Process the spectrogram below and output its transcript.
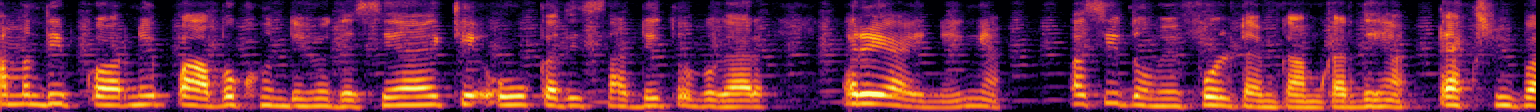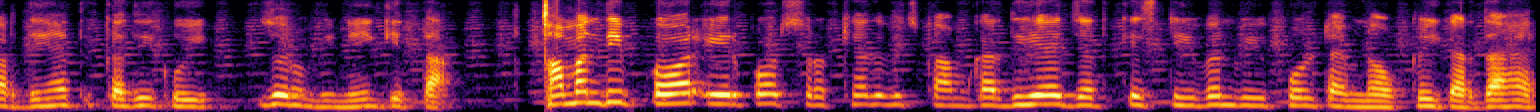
ਅਮਨਦੀਪ ਕੌਰ ਨੇ ਭਾਵੁਕ ਹੁੰਦੇ ਹੋਏ ਦੱਸਿਆ ਹੈ ਕਿ ਉਹ ਕਦੇ ਸਾਡੇ ਤੋਂ ਬਗੈਰ ਰਿਹਾਈ ਨਹੀਂ ਹੈ। ਅਸੀਂ ਦੋਵੇਂ ਫੁੱਲ ਟਾਈਮ ਕੰਮ ਕਰਦੇ ਹਾਂ ਟੈਕਸ ਵੀ ਭਰਦੇ ਹਾਂ ਤੇ ਕਦੀ ਕੋਈ ਜ਼ੁਰਮ ਵੀ ਨਹੀਂ ਕੀਤਾ। ਅਮਨਦੀਪ ਕੌਰ 에ਅਰਪੋਰਟ ਸੁਰੱਖਿਆ ਦੇ ਵਿੱਚ ਕੰਮ ਕਰਦੀ ਹੈ, ਜਦਕਿ ਸਟੀਵਨ ਵੀ ਫੁੱਲ ਟਾਈਮ ਨੌਕਰੀ ਕਰਦਾ ਹੈ।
